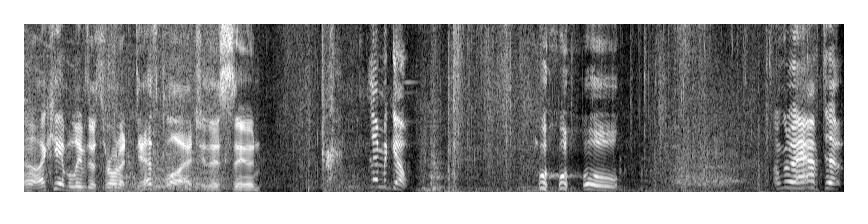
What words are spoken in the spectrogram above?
Oh, I can't believe they're throwing a Deathclaw at you this soon. Let me go. I'm gonna have to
